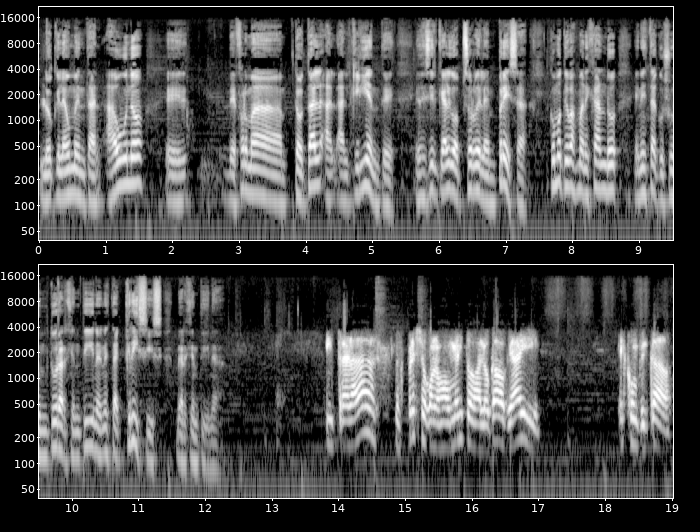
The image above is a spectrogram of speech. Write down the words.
lo que le aumentan a uno de forma total al, al, cliente, es decir, que algo absorbe la empresa. ¿Cómo te vas manejando en esta coyuntura argentina, en esta crisis de Argentina? Y trasladar los precios con los aumentos alocados que hay es complicado.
